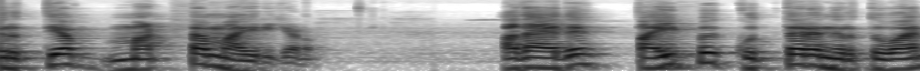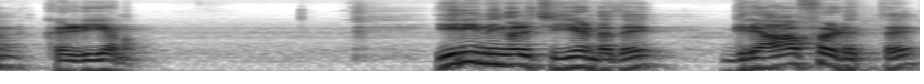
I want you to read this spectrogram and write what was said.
കൃത്യം മട്ടമായിരിക്കണം. അതായത് പൈപ്പ് കുത്തര നിർത്തുവാൻ കഴിയണം. ഇനി നിങ്ങൾ ചെയ്യേണ്ടത് ഗ്രാഫ് എടുത്ത്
